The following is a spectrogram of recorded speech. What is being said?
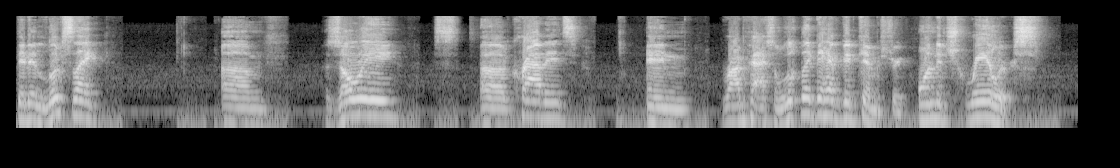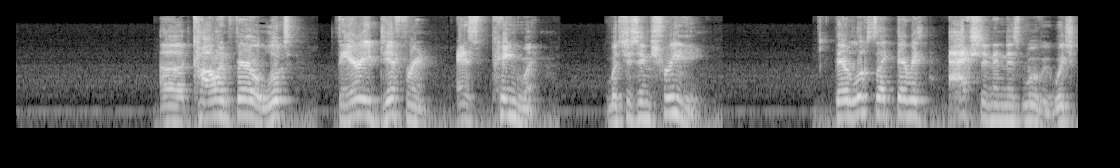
That it looks like um, Zoe uh, Kravitz and Robbie Pattinson look like they have good chemistry on the trailers. Uh, Colin Farrell looks very different as Penguin, which is intriguing. There looks like there is action in this movie, which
